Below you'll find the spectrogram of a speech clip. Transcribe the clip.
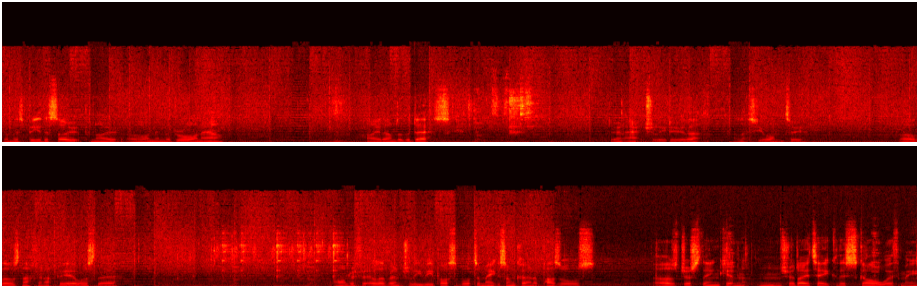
Can this be the soap? No. Oh, I'm in the drawer now. Hide under the desk. Don't actually do that, unless you want to. Well, there was nothing up here, was there? I wonder if it'll eventually be possible to make some kind of puzzles. I was just thinking, hmm, should I take this skull with me?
